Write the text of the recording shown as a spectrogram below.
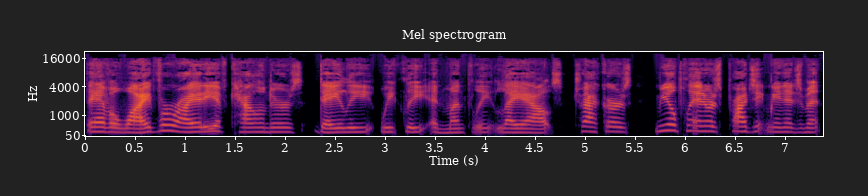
They have a wide variety of calendars, daily, weekly, and monthly layouts, trackers, meal planners, project management,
